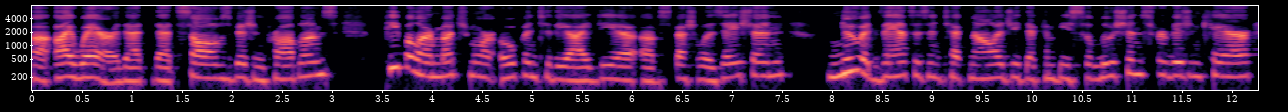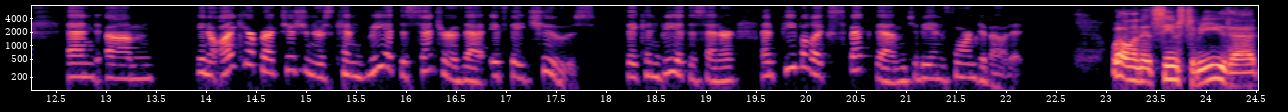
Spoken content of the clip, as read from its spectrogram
uh, eyewear that, that solves vision problems, people are much more open to the idea of specialization, new advances in technology that can be solutions for vision care. And, um, you know, eye care practitioners can be at the center of that if they choose. They can be at the center, and people expect them to be informed about it. Well, and it seems to me that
